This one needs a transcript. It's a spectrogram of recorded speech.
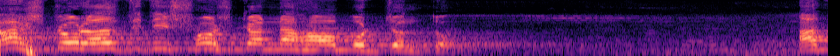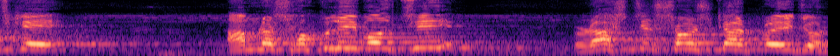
রাষ্ট্র রাজনীতির সংস্কার না হওয়া পর্যন্ত। আজকে আমরা সকলেই বলছি, রাষ্ট্রের সংস্কার প্রয়োজন।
